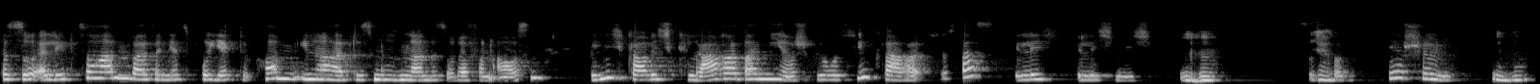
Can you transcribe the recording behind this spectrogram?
das so erlebt zu haben, weil wenn jetzt Projekte kommen innerhalb des Musenlandes oder von außen, bin ich, glaube ich, klarer bei mir, spüre viel klarer. Ist das? Will ich, will ich nicht. Mhm. Das ist ja. sehr schön. Mhm.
